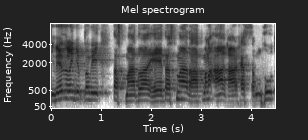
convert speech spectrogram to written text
ఈ వేదం చెప్తుంది? తస్మాత్ ఏ తస్మాత్ ఆత్మన ఆకాశ సంభూత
